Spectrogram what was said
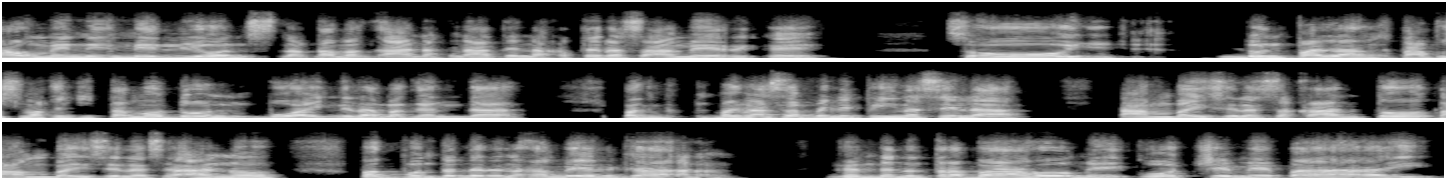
how many millions ng kamag-anak natin nakatira sa Amerika eh. So, doon pa lang, tapos makikita mo doon, buhay nila maganda. Pag, pag nasa Pilipinas sila, tambay sila sa kanto, tambay sila sa ano. Pagpunta nila ng Amerika, ganda ng trabaho, may kotse, may bahay.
